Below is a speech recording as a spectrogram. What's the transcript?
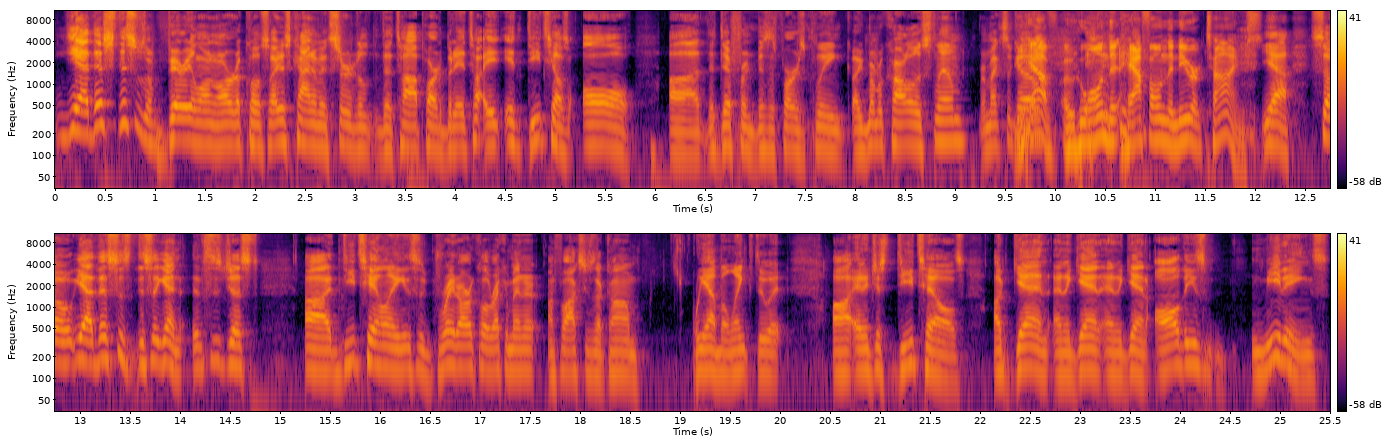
yeah, this this was a very long article, so I just kind of inserted the top part, but it it, it details all uh, the different business partners, including uh, you remember Carlos Slim from Mexico? Yeah, who owned half owned the New York Times. Yeah. So yeah, this is this again. This is just uh, detailing. This is a great article. I recommend it on FoxNews.com. We have a link to it, uh, and it just details again and again and again all these meetings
